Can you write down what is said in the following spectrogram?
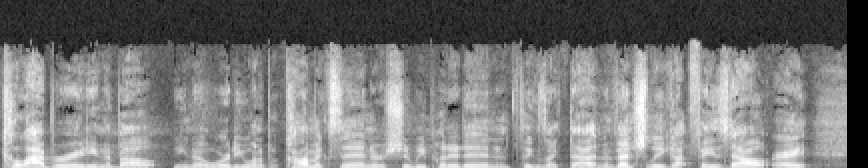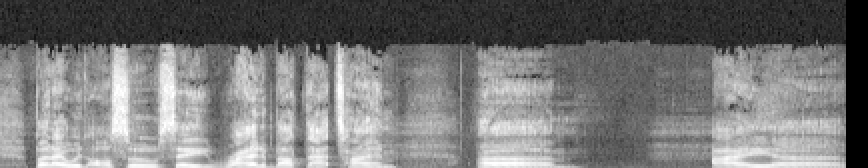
collaborating about, you know, where do you want to put comics in or should we put it in and things like that. And eventually it got phased out. Right. But I would also say right about that time, um, I, uh,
